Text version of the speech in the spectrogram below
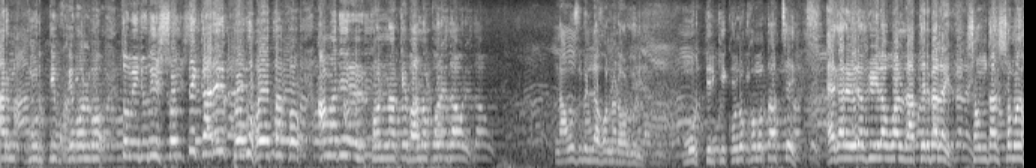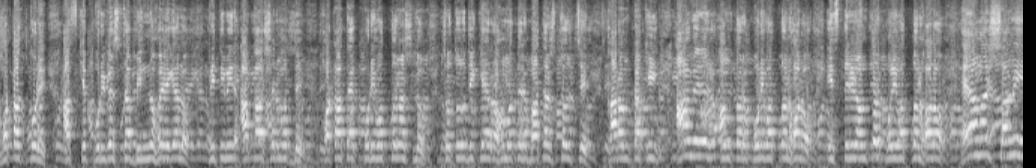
আর মূর্তিকে বলব, তুমি যদি সত্যিকারের প্রভু হয়ে থাকো, আমাদের কন্যাকে ভালো করে দাও। নাউজুবিল্লাহ কন্যা ডর করি মূর্তির কি কোনো ক্ষমতা আছে? এগারোই রবিউল আউয়াল রাতের বেলায়, সন্ধ্যার সময় হঠাৎ করে আজকে পরিবেশটা ভিন্ন হয়ে গেল। পৃথিবীর আকাশের মধ্যে হঠাৎ এক পরিবর্তন আসলো। চতুর্দিকে রহমতের বাতাস চলছে। কারণটা কি? আমেরের অন্তর পরিবর্তন হলো, স্ত্রীর অন্তর পরিবর্তন হলো। হে আমার স্বামী,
